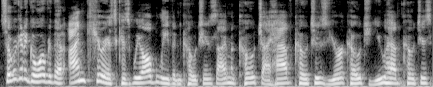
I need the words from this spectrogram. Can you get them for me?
So we're going to go over that. I'm curious because we all believe in coaches. I'm a coach. I have coaches. You're a coach. You have coaches.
